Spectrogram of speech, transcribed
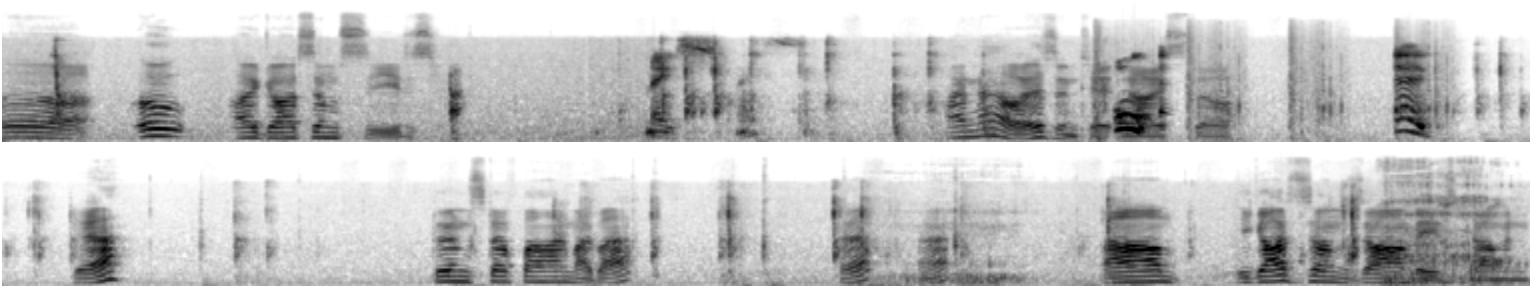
Uh, oh, I got some seeds. Nice, nice. I know, isn't it Oh. nice though? Egg. Yeah? Doing stuff behind my back? Yeah? Huh? Um, you got some zombies coming.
